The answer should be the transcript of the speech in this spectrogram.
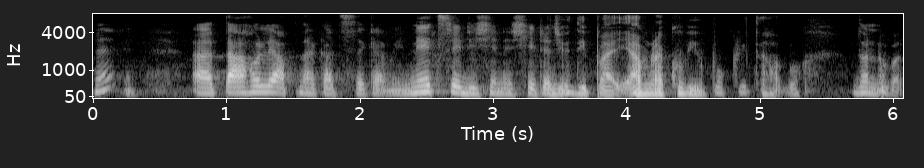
হ্যাঁ? তাহলে আপনার কাছ থেকে আমি নেক্সট এডিশনে সেটা যদি পাই, আমরা খুবই উপকৃত হব। ধন্যবাদ।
